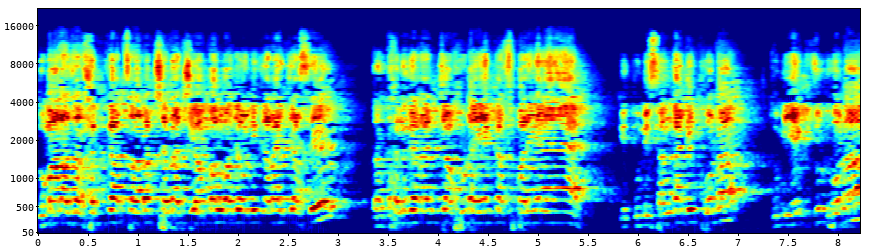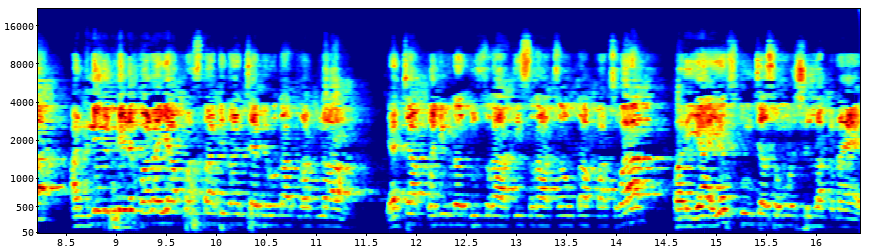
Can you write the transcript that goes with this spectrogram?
तुम्हाला जर हक्काचं आरक्षणाची अंमलबजावणी करायची असेल तर धनगरांच्या पुढे एकच पर्याय आहे की तुम्ही संघटित होणं तुम्ही एकजूट होणं आणि निर्भीडपणा या प्रस्थापितांच्या विरोधात लढणं. याच्या पलीकडे दुसरा तिसरा चौथा पाचवा पर्यायच तुमच्यासमोर शिल्लक नाही.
